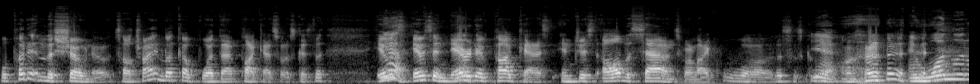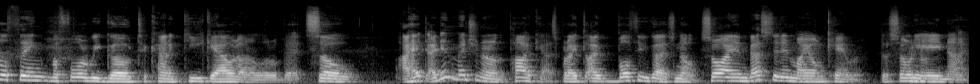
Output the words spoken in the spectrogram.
We'll put it in the show notes. I'll try and look up what that podcast was because the. it Yeah. was it was a narrative podcast, and just all the sounds were like, "Whoa, this is cool." Yeah. and one little thing before we go to kind of geek out on a little bit. So I had I didn't mention it on the podcast, but I, I both of you guys know. So I invested in my own camera, the Sony A9.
